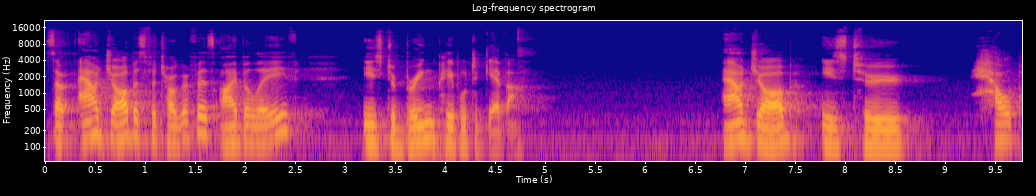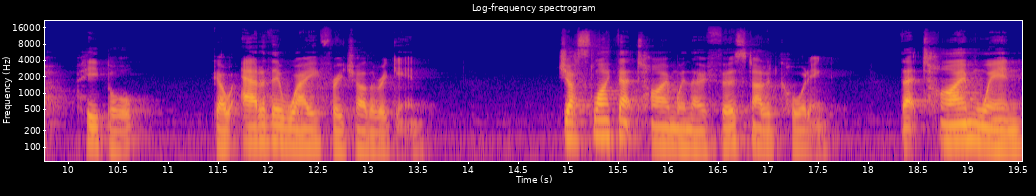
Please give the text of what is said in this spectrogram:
So, our job as photographers, I believe, is to bring people together. Our job is to help people go out of their way for each other again. Just like that time when they first started courting, that time when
